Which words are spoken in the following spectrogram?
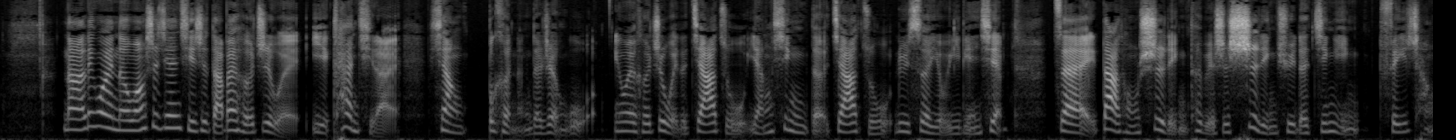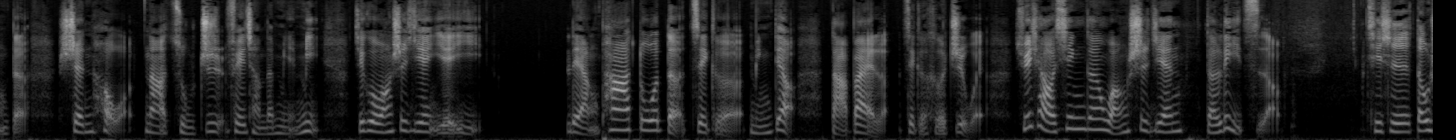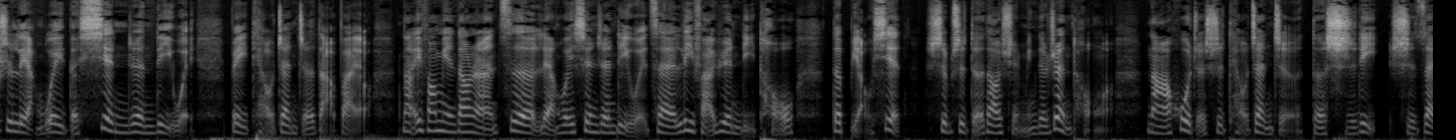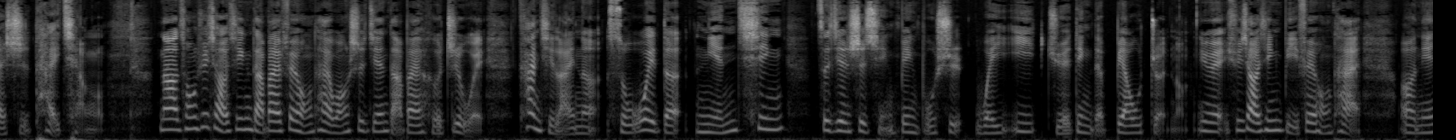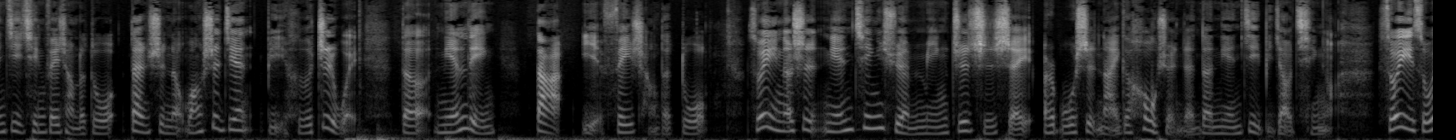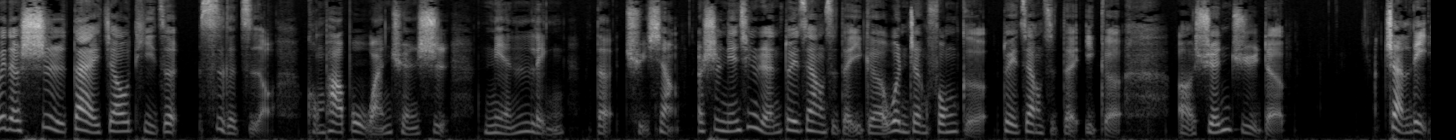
那另外呢，王世坚其实打败何志伟，也看起来像。不可能的任务，因为何志伟的家族，杨姓的家族，绿色友谊连线，在大同士林，特别是士林区的经营非常的深厚哦，那组织非常的绵密。结果王世坚也以两趴多的这个民调打败了这个何志伟。徐巧芯跟王世坚的例子啊。其实都是两位的现任立委被挑战者打败哦。那一方面，当然这两位现任立委在立法院里头的表现是不是得到选民的认同啊？那或者是挑战者的实力实在是太强了。那从徐巧芯打败费鸿泰，王世坚打败何志伟，看起来呢，所谓的年轻。这件事情并不是唯一决定的标准呢，因为徐巧芯比费鸿泰呃年纪轻非常的多，但是呢，王世坚比何志伟的年龄大也非常的多，所以呢，是年轻选民支持谁，而不是哪一个候选人的年纪比较轻啊。所以所谓的世代交替这四个字哦，恐怕不完全是年龄的取向，而是年轻人对这样子的一个问政风格，对这样子的一个呃选举的战力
